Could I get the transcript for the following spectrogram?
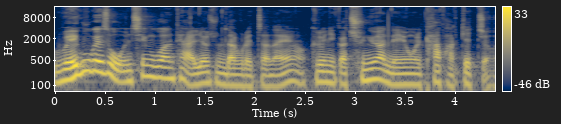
외국에서 온 친구한테 알려준다고 그랬잖아요. 그러니까 중요한 내용을 다 봤겠죠.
